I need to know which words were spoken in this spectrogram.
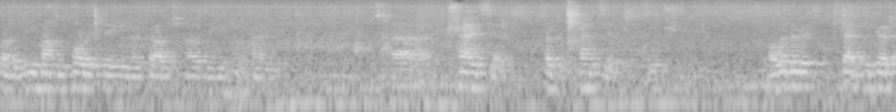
well, the Martin thing, you know, garbage housing into a kind of uh, transient, total transient solution. Or whether it's better to go to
